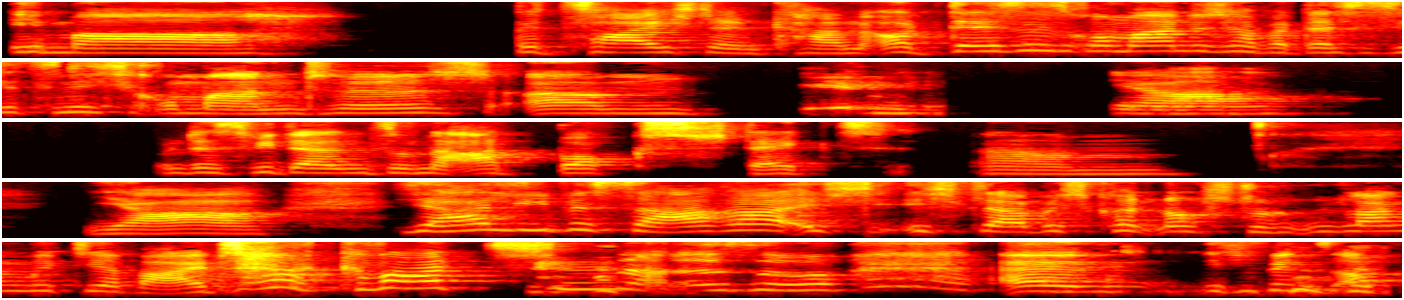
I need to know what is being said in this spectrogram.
immer bezeichnen kann. Oh, das ist romantisch, aber das ist jetzt nicht romantisch. Ähm, Eben. Ja. Genau. Und das wieder in so eine Art Box steckt. Ähm, ja, ja, liebe Sarah, ich, ich glaube, ich könnte noch stundenlang mit dir weiter quatschen. Also ähm, ich finde es auch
